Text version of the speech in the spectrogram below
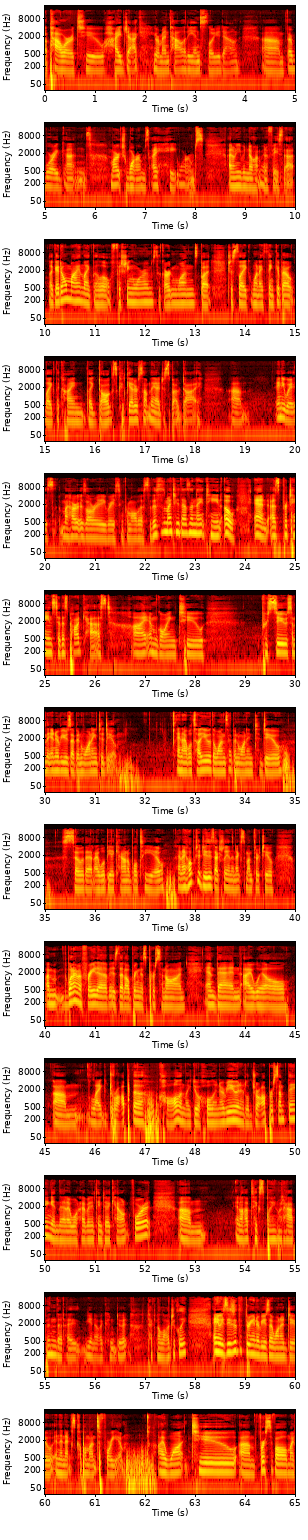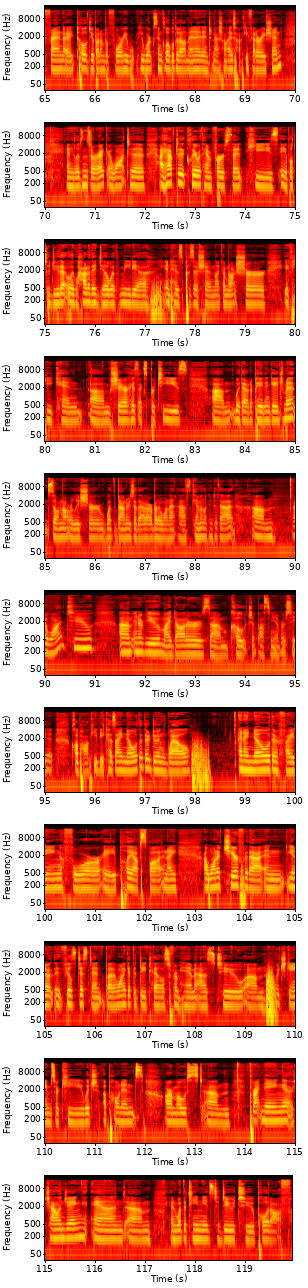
power to hijack your mentality and slow you down um, February guns, March worms. I hate worms. I don't even know how I'm going to face that. Like, I don't mind like the little fishing worms, the garden ones, but just like when I think about like the kind like dogs could get or something, I just about die. Um, anyways, my heart is already racing from all this. So, this is my 2019. Oh, and as pertains to this podcast, I am going to pursue some of the interviews I've been wanting to do. And I will tell you the ones I've been wanting to do so that I will be accountable to you. And I hope to do these actually in the next month or two. Um, what I'm afraid of is that I'll bring this person on and then I will um, like drop the call and like do a whole interview and it'll drop or something and then I won't have anything to account for it. Um, and I'll have to explain what happened that I, you know, I couldn't do it technologically. Anyways, these are the three interviews I want to do in the next couple months for you. I want to, um, first of all, my friend, I told you about him before. He, he works in global development at International Ice Hockey Federation and he lives in Zurich. I want to, I have to clear with him first that he's able to do that. Like, how do they deal with media in his position? Like, I'm not sure if he can um, share his expertise um, without a paid engagement. So I'm not really sure what the boundaries of that are, but I want to ask him and look into that. Um, I want to um, interview my daughter's um, coach at Boston University at club hockey because I know that they're doing well and I know they're fighting for a playoff spot, and I, I want to cheer for that. And you know, it feels distant, but I want to get the details from him as to um, which games are key, which opponents are most um, threatening, challenging, and um, and what the team needs to do to pull it off.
